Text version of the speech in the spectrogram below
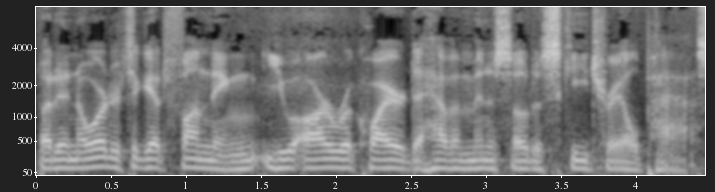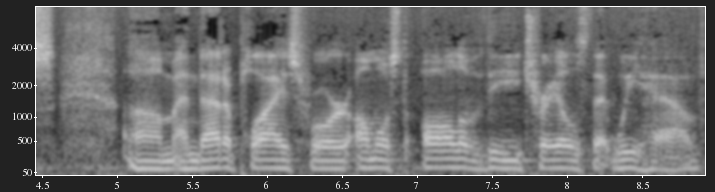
But in order to get funding, you are required to have a Minnesota ski trail pass, um, and that applies for almost all of the trails that we have.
